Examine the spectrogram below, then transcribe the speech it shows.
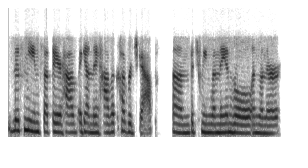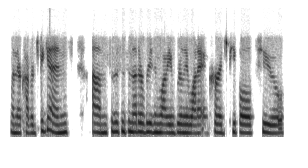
this means that they have again they have a coverage gap um, between when they enroll and when their when their coverage begins. Um, so this is another reason why we really want to encourage people to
